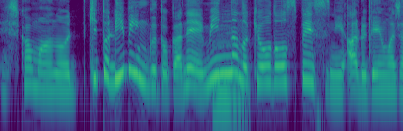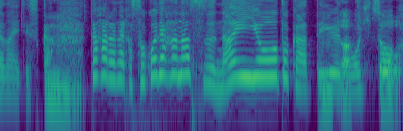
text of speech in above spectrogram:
でしかもあのきっとリビングとかねみんなの共同スペースにある電話じゃないですか、うん。だからなんかそこで話す内容とかっていうのあもきっと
